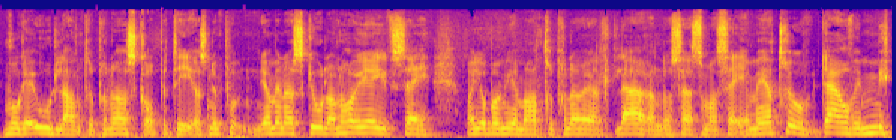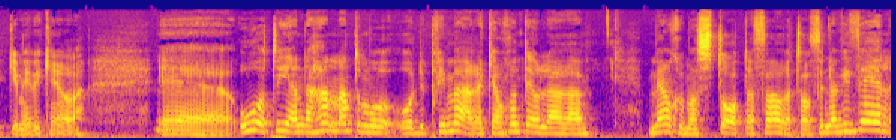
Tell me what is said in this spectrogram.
våga odla entreprenörskapet i oss. Nu, jag menar skolan har ju i och för sig, man jobbar mer med entreprenöriellt lärande och så här som man säger. Men jag tror, där har vi mycket mer vi kan göra. Eh, och återigen, det handlar inte om att, och det primära kanske inte är att lära människor man startar företag. För när vi väl,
